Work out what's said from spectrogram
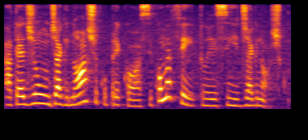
até de um diagnóstico precoce. Como é feito esse diagnóstico?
